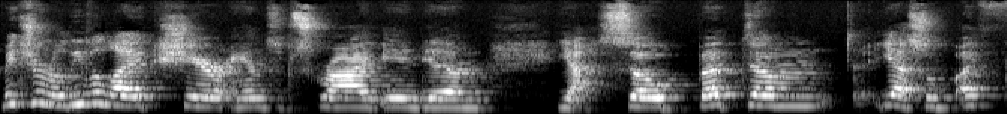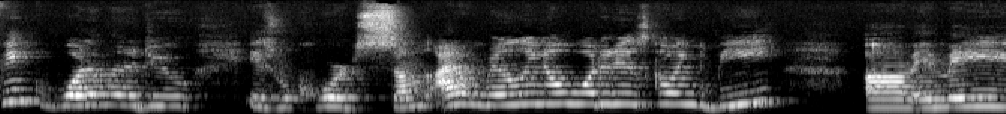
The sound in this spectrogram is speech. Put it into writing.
make sure to leave a like, share, and subscribe, and um, yeah. So, but um, yeah. So I think what I'm gonna do is record some. I don't really know what it is going to be. Um, it may.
